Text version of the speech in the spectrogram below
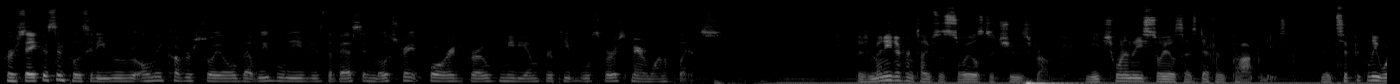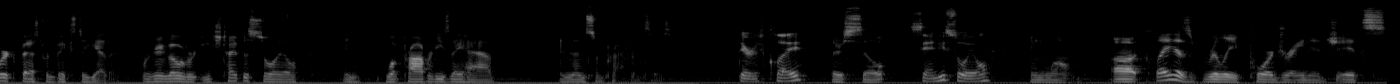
For sake of simplicity, we will only cover soil that we believe is the best and most straightforward grow medium for people's first marijuana plants. There's many different types of soils to choose from, and each one of these soils has different properties. And they typically work best when mixed together. We're going to go over each type of soil and what properties they have, and then some preferences. There is clay, There's silt, sandy soil, and loam. Uh, clay has really poor drainage. It's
